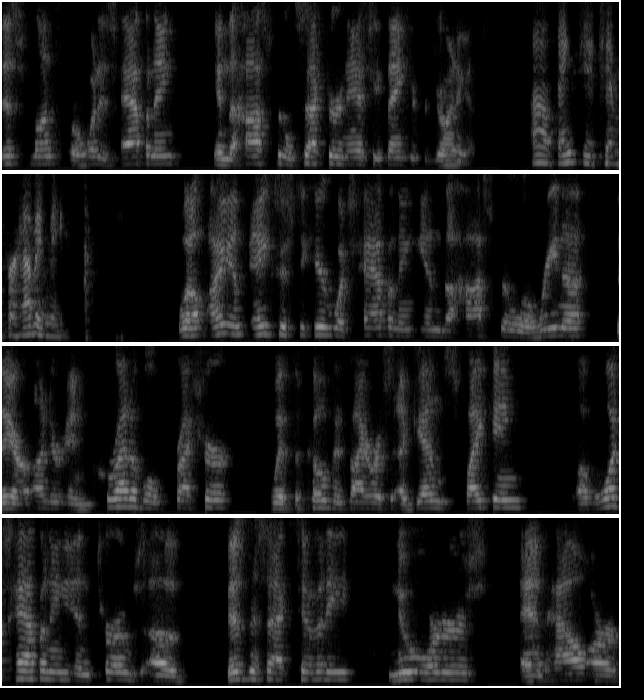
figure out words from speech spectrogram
this month for what is happening in the hospital sector. Nancy, thank you for joining us. Oh, thank you, Tim, for having me. Well, I am anxious to hear what's happening in the hospital arena they are under incredible pressure with the COVID virus again spiking. Uh, what's happening in terms of business activity, new orders, and how are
